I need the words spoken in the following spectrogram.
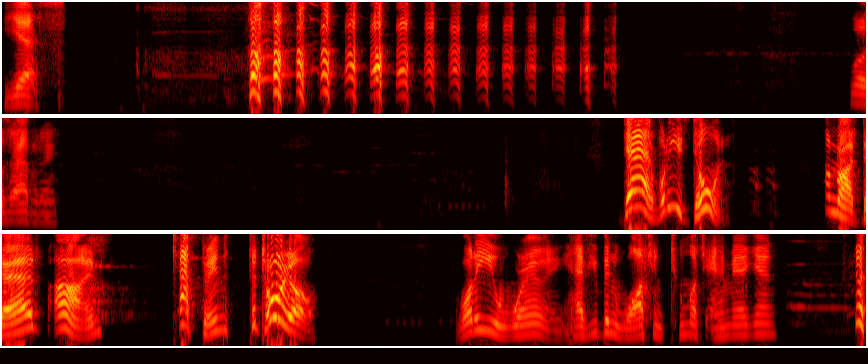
Yes. What's happening? Dad, what are you doing? I'm not Dad. I'm Captain Tutorial. What are you wearing? Have you been watching too much anime again?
